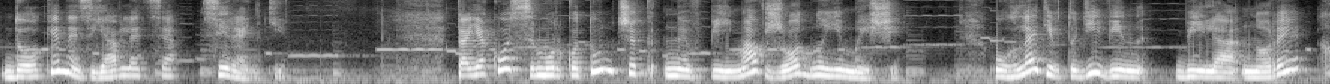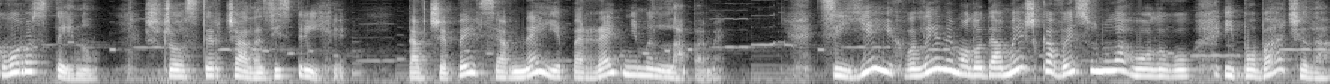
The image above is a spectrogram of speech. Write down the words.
доки не з'являться сіренькі. Та якось муркотунчик не впіймав жодної миші. Угледів тоді він біля нори хворостину, що стирчала зі стріхи, та вчепився в неї передніми лапами. Цієї хвилини молода мишка висунула голову і побачила,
